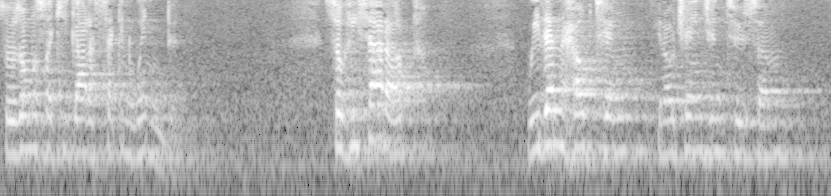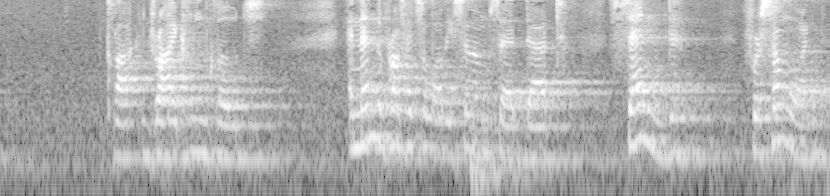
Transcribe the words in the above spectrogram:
So it was almost like he got a second wind. So he sat up. We then helped him, you know, change into some dry, clean clothes. And then the Prophet ﷺ said that send for someone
